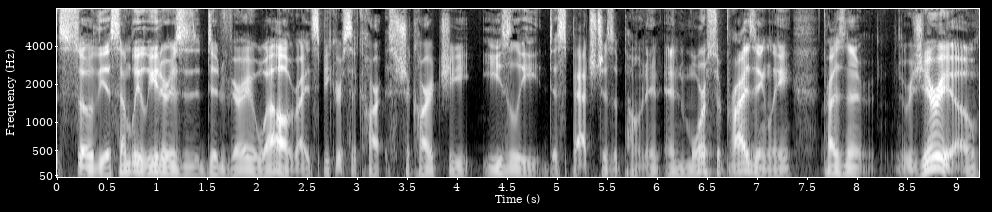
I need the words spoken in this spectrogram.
So the assembly leaders did very well, right? Speaker Shekarchi easily dispatched his opponent. And more surprisingly, President Ruggerio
